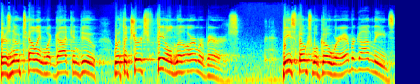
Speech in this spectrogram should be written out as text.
There's no telling what God can do with the church filled with armor bearers. These folks will go wherever God leads,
